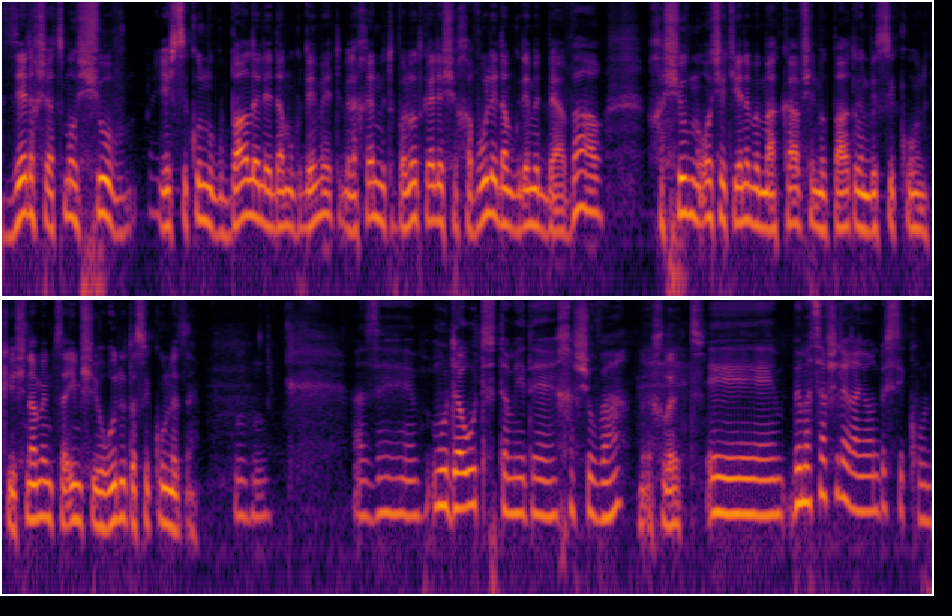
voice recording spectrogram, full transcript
זה לכשעצמו, שוב, יש סיכון מוגבר ללידה מוקדמת, ולכן מטופלות כאלה שחוו לידה מוקדמת בעבר, חשוב מאוד שתהיינה במעקב של מרפאת הון בסיכון, כי ישנם אמצעים שיורידו את הסיכון לזה. אז אה, מודעות תמיד אה, חשובה. בהחלט. אה, במצב של הריון בסיכון,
